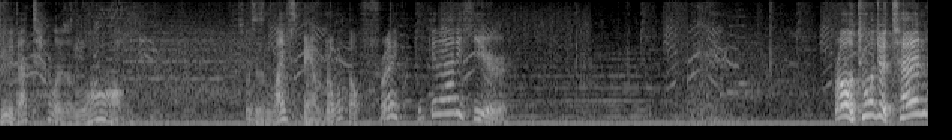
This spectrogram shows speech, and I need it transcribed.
Dude, that tail is long. So this is lifespan, bro. What the frick? Get out of here. Bro, 210?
